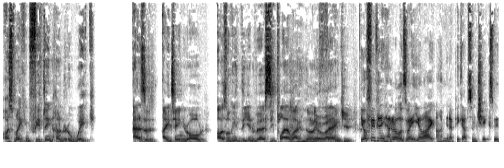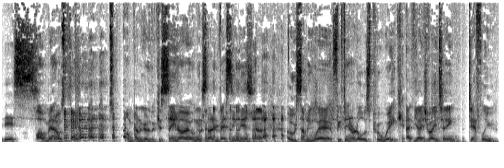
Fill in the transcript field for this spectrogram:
I was making fifteen hundred a week as an eighteen-year-old. I was looking at the university play. I'm like, no, No thank you. You're $1,500 a week. You're like, I'm going to pick up some chicks with this. Oh man, I was thought, I'm going to go to the casino. I'm going to start investing this. No, it was something where fifteen hundred dollars per week at the age of eighteen. Definitely,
